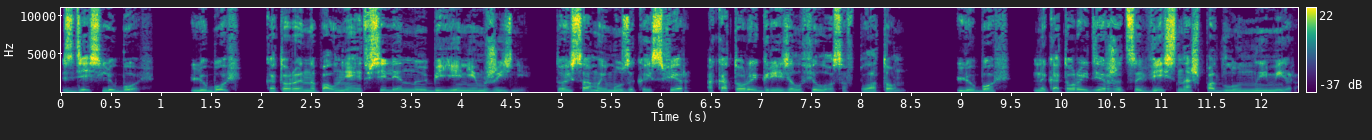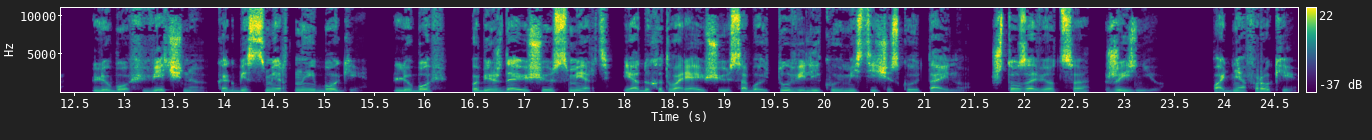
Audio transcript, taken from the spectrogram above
Здесь любовь. Любовь, которая наполняет Вселенную биением жизни, той самой музыкой сфер, о которой грезил философ Платон. Любовь, на которой держится весь наш подлунный мир, Любовь вечную, как бессмертные боги. Любовь, побеждающую смерть и одухотворяющую собой ту великую мистическую тайну, что зовется жизнью. Подняв руки,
